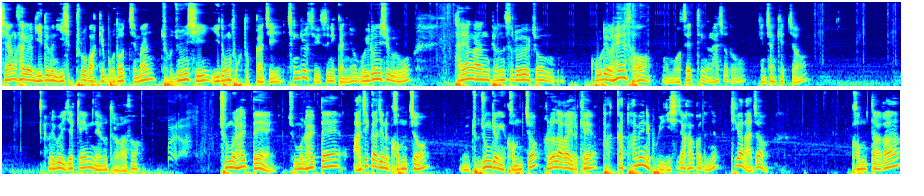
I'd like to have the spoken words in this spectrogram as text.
지향 사격 이득은 20%밖에 못 얻지만 조준 시 이동 속도까지 챙길 수 있으니까요. 뭐 이런 식으로 다양한 변수를 좀 고려해서 뭐 세팅을 하셔도 괜찮겠죠. 그리고 이제 게임 내로 들어가서 줌을 할때 주문할 때 아직까지는 검죠. 조준경이 검죠. 그러다가 이렇게 바깥 화면이 보이기 시작하거든요. 티가 나죠. 검다가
